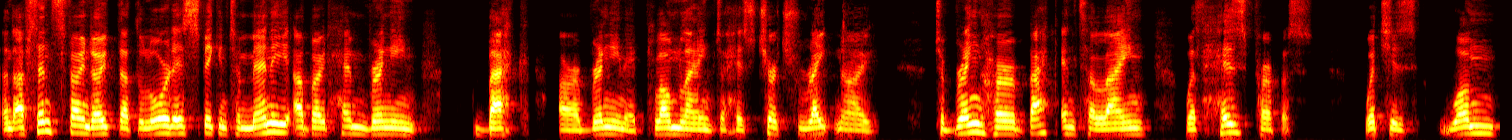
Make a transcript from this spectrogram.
And I've since found out that the Lord is speaking to many about Him bringing back or bringing a plumb line to His church right now, to bring her back into line with His purpose, which is one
